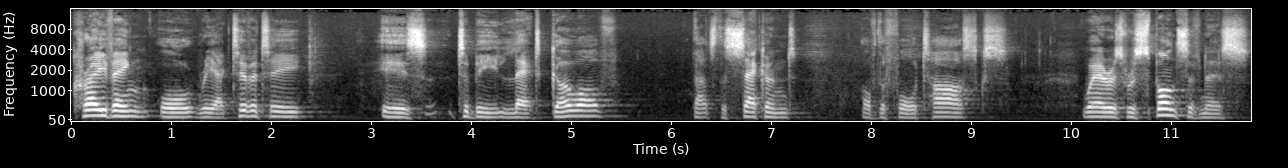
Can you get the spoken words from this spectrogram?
Craving or reactivity is to be let go of. That's the second of the four tasks. Whereas responsiveness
